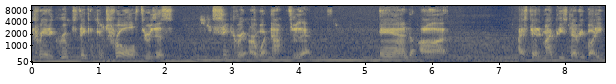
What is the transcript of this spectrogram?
create a group that they can control through this secret or whatnot through that. And uh, I stated my piece to everybody,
